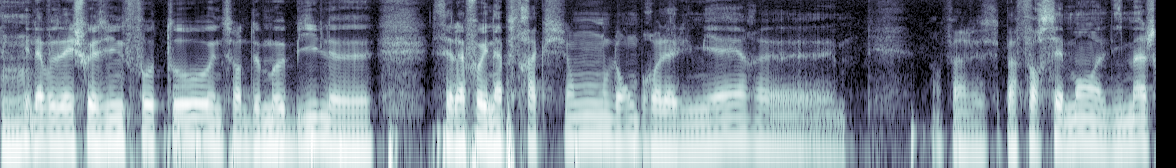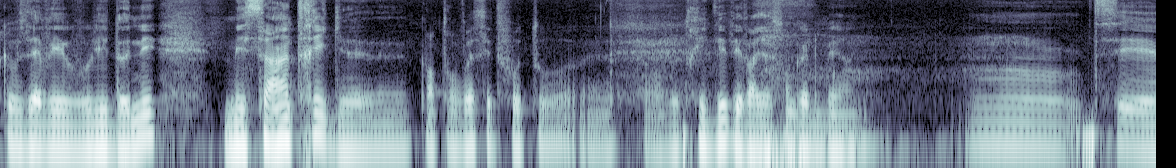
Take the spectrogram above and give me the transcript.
Mhm. Et là vous avez choisi une photo, une sorte de mobile. Euh, c'est à la fois une abstraction, l'ombre, la lumière. Euh, enfin, je sais pas forcément l'image que vous avez voulu donner, mais ça intrigue quand on voit cette photo sur votre idée des variations Goldberg. Hmm, c'est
